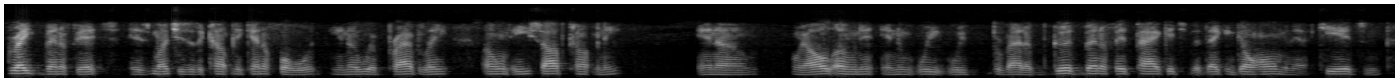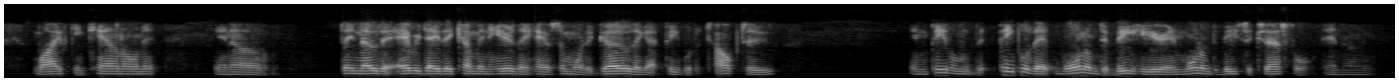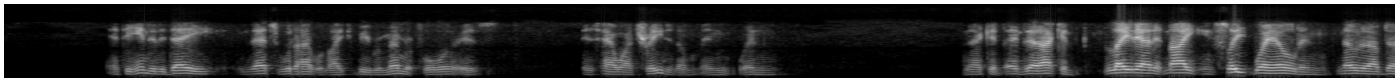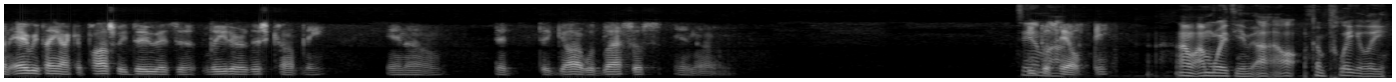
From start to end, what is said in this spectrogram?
great benefits as much as the company can afford. You know, we're privately owned ESOP company, and um, we all own it, and we we provide a good benefit package that they can go home and their kids and wife can count on it. You know, they know that every day they come in here, they have somewhere to go. They got people to talk to, and people people that want them to be here and want them to be successful. And uh, at the end of the day, that's what I would like to be remembered for is is how I treated them, and when and I could and that I could lay down at night and sleep well, and know that I've done everything I could possibly do as a leader of this company, and um, that that God would bless us and um, Tim, keep us I- healthy. I'm I'm with you. I, I completely.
